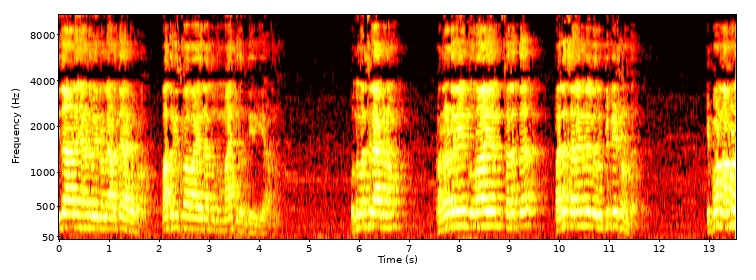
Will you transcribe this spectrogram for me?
ഇതാണ് ഞങ്ങളുടെ പേരിലുള്ള അടുത്ത ആരോപണം. പാത്രകിസ്വാവായ ഇതിനകത്തൊന്ന് മാറ്റി നിർത്തിയിരിക്കുകയാണ്. ഒന്ന് മനസ്സിലാക്കണം. ഭരണഘടനയിൽ നൂറായിരം സ്ഥലത്ത് പല സ്ഥലങ്ങളിൽ റിപ്പീറ്റേഷൻ ഉണ്ട്. ഇപ്പോൾ നമ്മൾ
